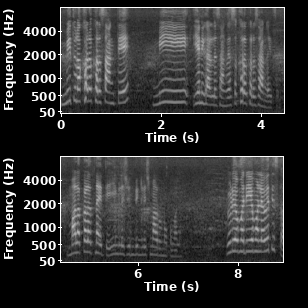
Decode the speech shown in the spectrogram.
मी तुला खरं खरं सांगते. मी ये निघालेलं सांगते. असं खरं खरं सांगायचं. मला कळत नाही ते इंग्लिश बिंग्लिश मारू नको मला. व्हिडिओमध्ये ये म्हणल्यावर येतीस का?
